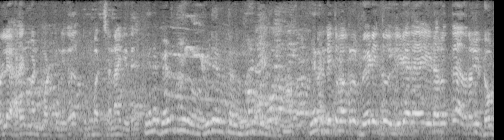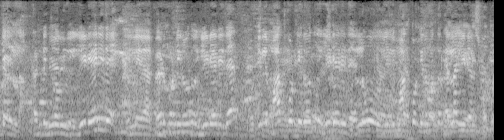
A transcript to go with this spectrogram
ಒಳ್ಳೆ ಅರೇಂಜ್ಮೆಂಟ್ ಮಾಡ್ಕೊಂಡಿದ್ದಾರೆ. ತುಂಬ ಚೆನ್ನಾಗಿದೆ. ಏನು ಖಂಡಿತವಾಗ್ಲೂ ಬೇಡಿದ್ದು ಈಡೇರೇ ಈಡೇರುತ್ತೆ. ಅದರಲ್ಲಿ ಡೌಟೇ ಇಲ್ಲ. ಖಂಡಿತವಾಗ್ಲೂ ಈಡೇರಿದೆ. ಇಲ್ಲಿ ಬೇಡ್ಕೊಂಡಿರೋದು ಈಡೇರಿದೆ. ಇಲ್ಲಿ ಮಾತು ಕೊಟ್ಟಿರೋದು ಈಡೇರಿದೆ. ಎಲ್ಲವೂ ಇಲ್ಲಿ ಮಾತು ಕೊಟ್ಟಿರುವಂಥದ್ದೆಲ್ಲ ಈಡೇರಿಸ್ಬೋದು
